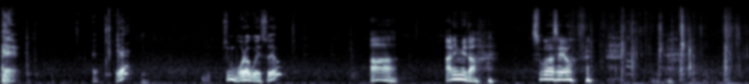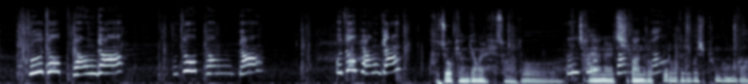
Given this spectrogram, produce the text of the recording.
예? 지금 뭐라고 했어요? 아, 아닙니다. 수고하세요. 구조 변경. 구조 변경. 구조 변경. 구조 변경을 해서라도 자연을 집 안으로 끌어들이고 싶은 건가?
